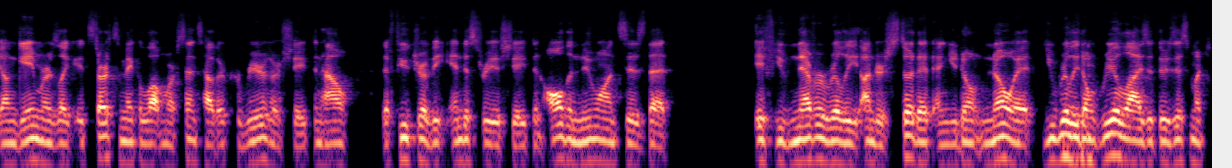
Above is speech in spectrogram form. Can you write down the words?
young gamers like it starts to make a lot more sense how their careers are shaped and how the future of the industry is shaped and all the nuances that if you've never really understood it and you don't know it you really mm-hmm. don't realize that there's this much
